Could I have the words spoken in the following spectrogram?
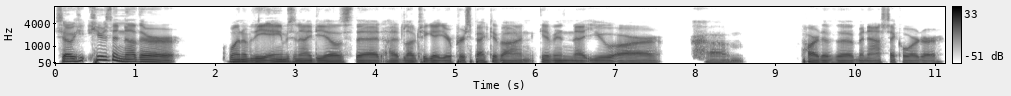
So here's another one of the aims and ideals that I'd love to get your perspective on, given that you are um, part of the monastic order.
